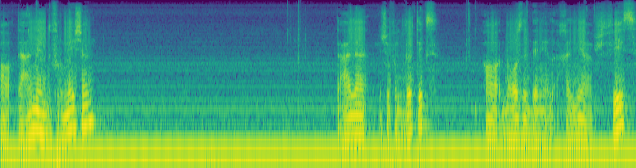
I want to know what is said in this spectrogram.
آه ده عامل deformation تعالى نشوف ال vertex آه بوظ الدنيا. لا خليها في ال face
